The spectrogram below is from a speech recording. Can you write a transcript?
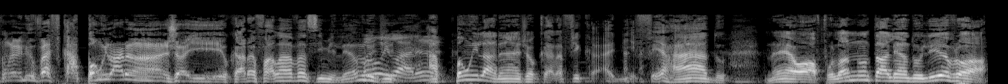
o livro vai ficar pão e laranja aí. O cara falava assim, me lembro Pão de... e laranja. A pão e laranja, o cara fica ali ferrado, né? Ó, fulano não tá lendo o livro, ó.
